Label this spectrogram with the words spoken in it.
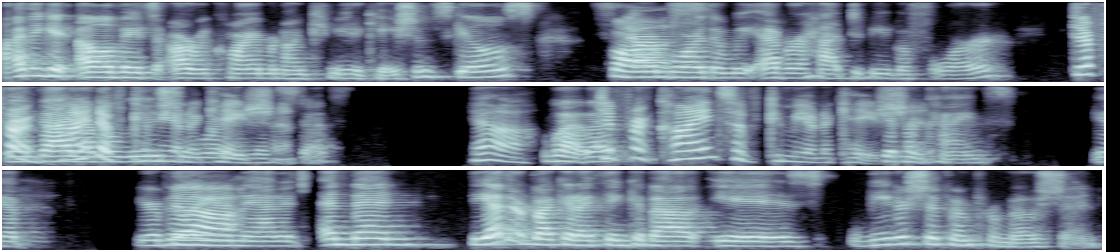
I think it elevates our requirement on communication skills far yes. more than we ever had to be before. Different kind of communication. Stuff. Yeah. What, what? Different kinds of communication. Different kinds. Yep. Your ability yeah. to manage. And then the other bucket I think about is leadership and promotion.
